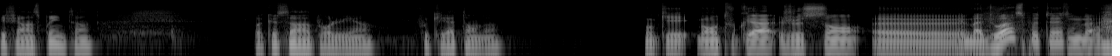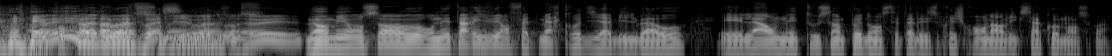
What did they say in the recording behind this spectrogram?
et faire un sprint. hein. Je vois que ça pour lui. hein. Il faut qu'il attende. hein. Ok. Mais en tout cas, je sens. euh, Et Madouas, peut-être? a- Madouas Madouas, Madouas. bah oui. Non, mais on sent, on est arrivé en fait mercredi à Bilbao, et là on est tous un peu dans cet état d'esprit. Je crois on a envie que ça commence, quoi.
